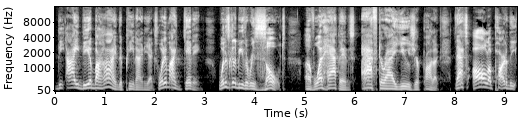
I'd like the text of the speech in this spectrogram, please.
the idea behind the P90X. What am I getting? What is going to be the result of what happens after I use your product? That's all a part of the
